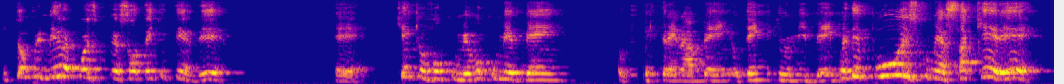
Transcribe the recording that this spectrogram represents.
Então, a primeira coisa que o pessoal tem que entender é o que, que eu vou comer? Eu vou comer bem, eu tenho que treinar bem, eu tenho que dormir bem, para depois começar a querer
